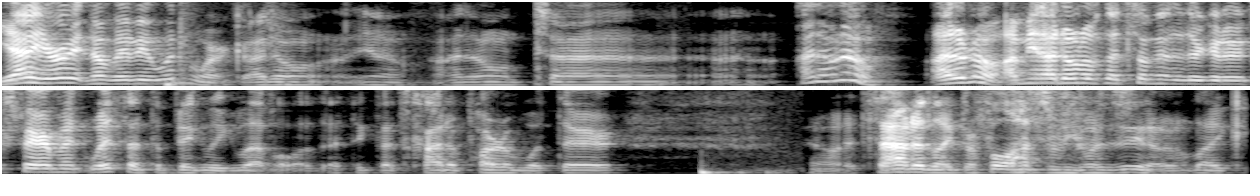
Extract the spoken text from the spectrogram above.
yeah, you're right. No, maybe it wouldn't work. I don't. You know, I don't. Uh, I don't know. I don't know. I mean, I don't know if that's something that they're going to experiment with at the big league level. I think that's kind of part of what they're. You know, it sounded like their philosophy was, you know, like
